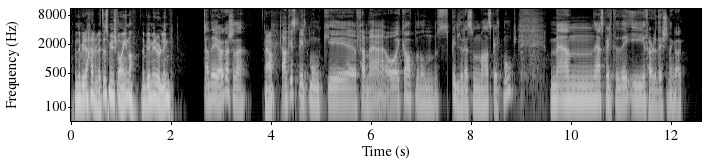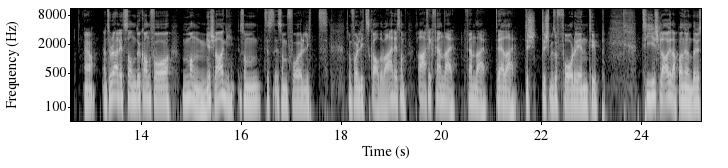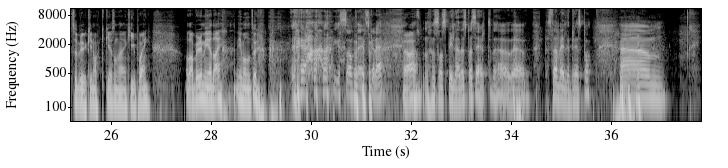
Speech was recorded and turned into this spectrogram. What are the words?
Men det blir helvetes mye slåing, da. Det blir mye rulling. Ja, det gjør kanskje det. Ja. Jeg har ikke spilt Munch i 5E, og ikke hatt med noen spillere som har spilt Munch, men jeg spilte det i third edition en gang. Ja, jeg tror det er litt sånn du kan få mange slag som, som, får, litt, som får litt skade hver. Liksom. Ah, jeg fikk fem der, fem der, tre der. Dysj, dysj, men så får du inn typ ti slag da, på en runde hvis du bruker nok sånne keypoeng. Og da blir det mye deg i monitor. ja, ikke sant? Jeg elsker det. Ja, ja. Så spiller jeg det spesielt. Det, det, det setter jeg veldig pris på. Um,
